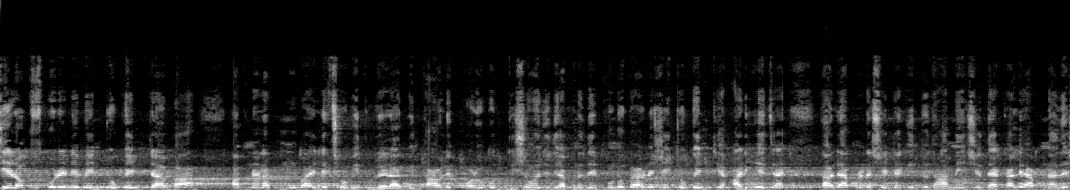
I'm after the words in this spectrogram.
জেরক্স করে নেবেন টোকেনটা বা আপনারা মোবাইলে ছবি তুলে রাখবেন। তাহলে পরবর্তী সময় যদি আপনাদের কোনো কারণে সেই টোকেনটি হারিয়ে যায়, তাহলে আপনারা সেটা কিন্তু ধামে এসে দেখালে আপনাদের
